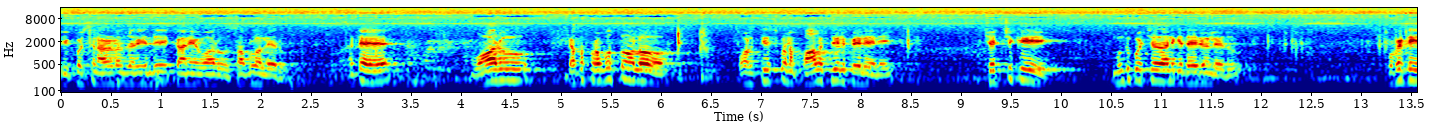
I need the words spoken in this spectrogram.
ఈ క్వశ్చన్ అడగడం జరిగింది కానీ వారు సభలో లేరు. అంటే వారు గత ప్రభుత్వంలో వాళ్ళు తీసుకున్న పాలసీలు ఫెయిల్ అయినాయి. చర్చికి ముందుకు వచ్చేదానికి ధైర్యం లేదు. ఒకటి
